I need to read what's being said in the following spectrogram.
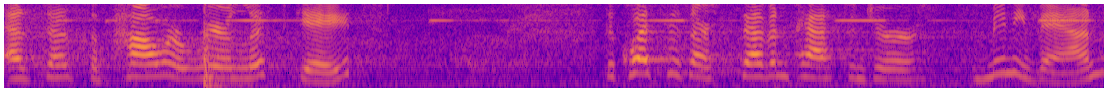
as does the power rear lift gate. The Quest is our seven passenger minivan.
